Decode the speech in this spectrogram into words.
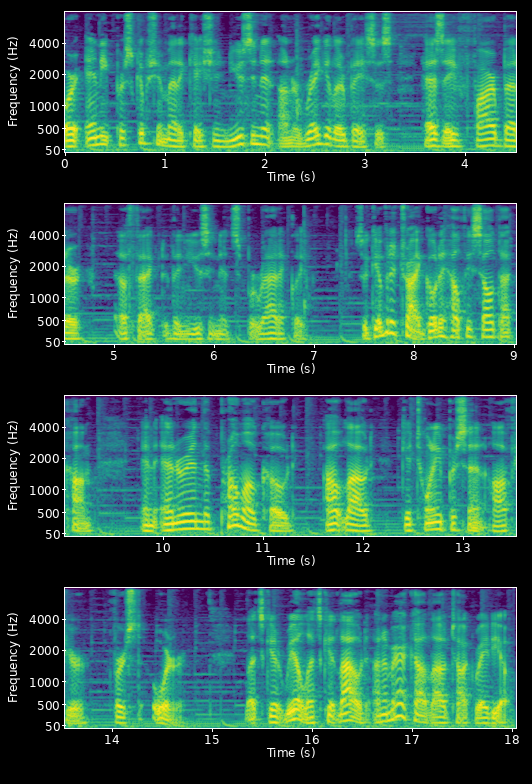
or any prescription medication, using it on a regular basis has a far better effect than using it sporadically. So give it a try. Go to healthycell.com and enter in the promo code OUTLOUD. Get 20% off your first order. Let's get real. Let's get loud on America Out Loud Talk Radio.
